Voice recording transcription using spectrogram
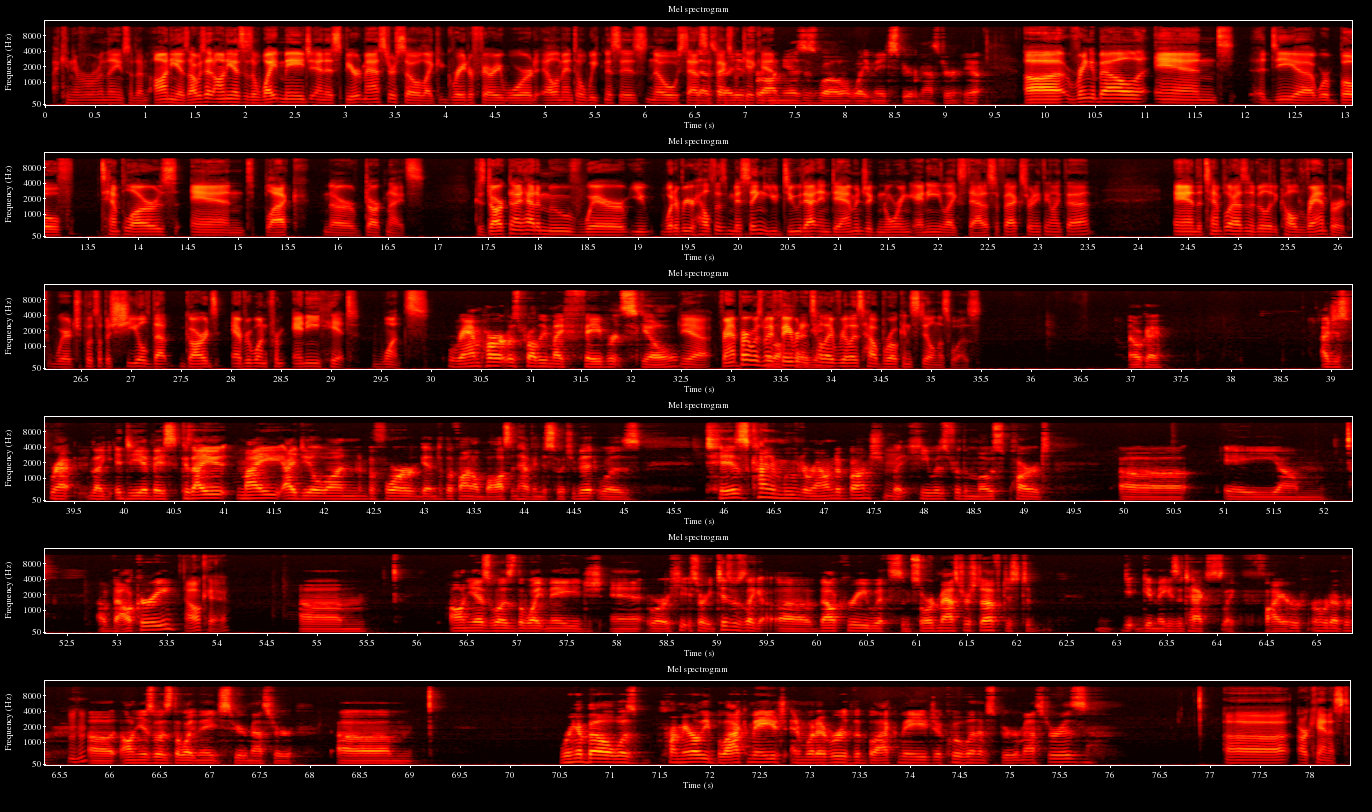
I can never remember the name sometimes. Agnès. I always had Agnès as a white mage and a spirit master, so like greater fairy ward, elemental weaknesses, no status That's what effects I would did kick for in. Agnès's as well. White Mage Spirit Master. Yeah. Uh, Ringabel and Edea were both Templars and Black or Dark Knights. Because Dark Knight had a move where you whatever your health is missing, you do that in damage, ignoring any like status effects or anything like that. And the Templar has an ability called Rampart, which puts up a shield that guards everyone from any hit once. Rampart was probably my favorite skill. Yeah, Rampart was my favorite until game. I realized how broken Stillness was. Okay. I just like Idea based because I my ideal one before getting to the final boss and having to switch a bit was Tiz kind of moved around a bunch, but he was for the most part uh, a um, a Valkyrie. Okay. Um, Agnès was the white mage, and or he, sorry, Tiz was like a Valkyrie with some swordmaster stuff, just to get, get make his attacks like fire or whatever. Uh, Agnès was the white mage, spirit master. Um, Ringabel was primarily black mage, and whatever the black mage equivalent of spirit master is, Uh, Arcanist.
